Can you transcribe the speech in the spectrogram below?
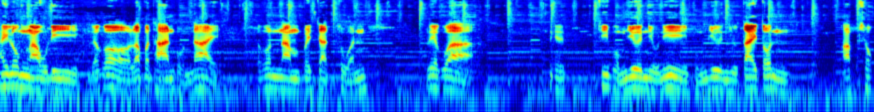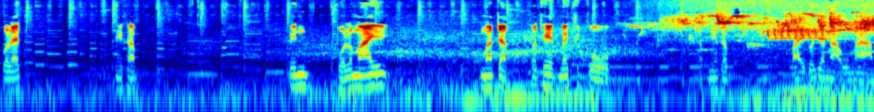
ให้ร่มเงาดี แล้วก็รับประทานผลได้ แล้วก็นำไปจัดสวน เรียกว่าที่ผมยืนอยู่นี่ ผมยืนอยู่ใต้ต้นพับช็อกโกแลตนี่ครับ เป็นผลไม้มาจากประเทศเม็กซิโกครับนี่ครับใบก็จะเงางาม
